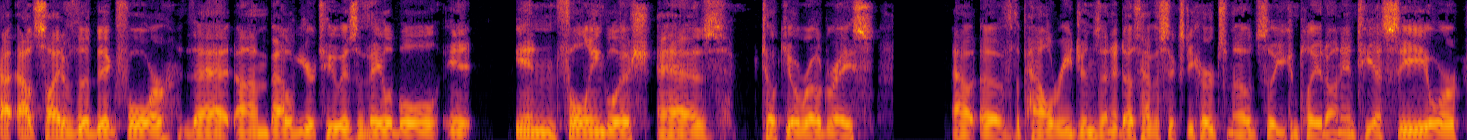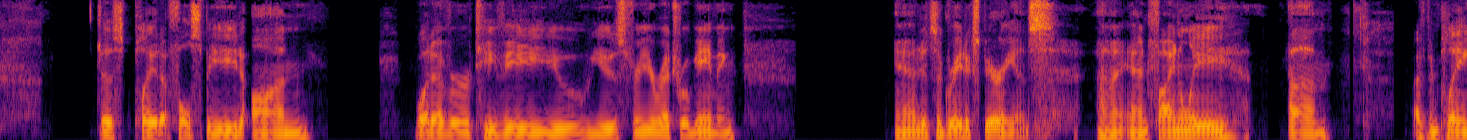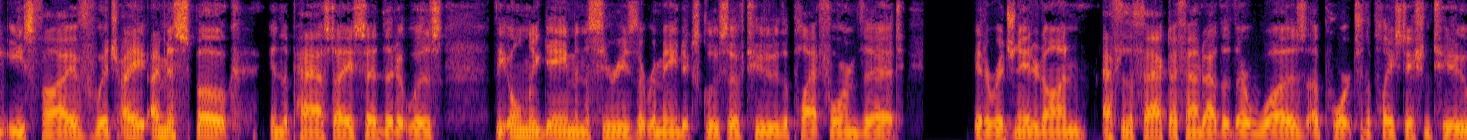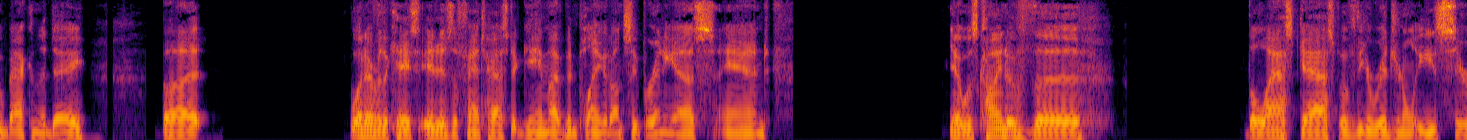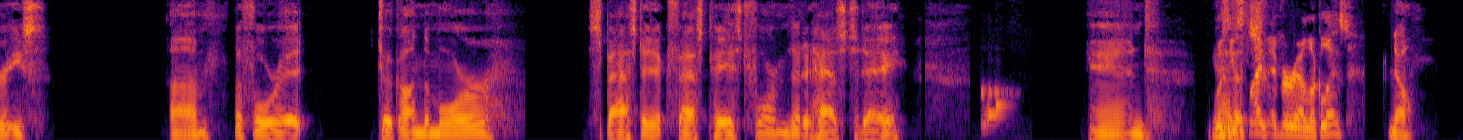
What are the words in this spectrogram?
outside of the big four that um, Battle Gear 2 is available in, in full English as Tokyo Road Race out of the PAL regions, and it does have a 60 hertz mode, so you can play it on NTSC or just play it at full speed on whatever TV you use for your retro gaming. And it's a great experience. Uh, and finally, um, I've been playing Ys 5, which I, I misspoke in the past. I said that it was the only game in the series that remained exclusive to the platform that it originated on. After the fact, I found out that there was a port to the PlayStation 2 back in the day. But whatever the case, it is a fantastic game. I've been playing it on Super NES, and it was kind of the the last gasp of the original Ys series um, before it took on the more spastic, fast paced form that it has today. And yeah, Was that's- Five ever uh, localized? no.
